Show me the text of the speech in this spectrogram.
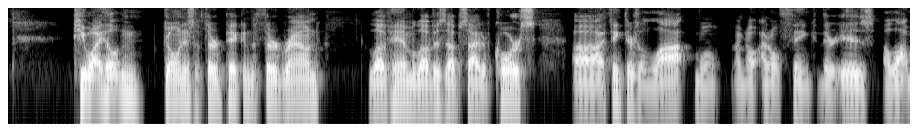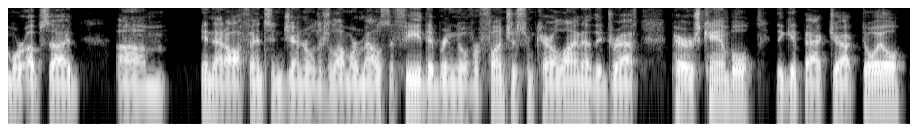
T.Y. Hilton going as the third pick in the third round. Love him. Love his upside, of course. Uh, I think there's a lot. Well, I don't. I don't think there is a lot more upside um, in that offense in general. There's a lot more mouths to feed. They bring over Funchess from Carolina. They draft Parris Campbell. They get back Jack Doyle.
